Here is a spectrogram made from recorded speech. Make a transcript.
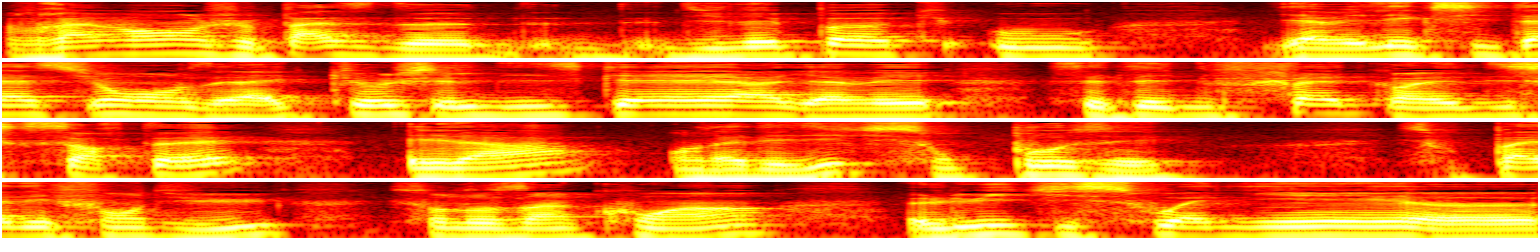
vraiment, je passe d'une époque où il y avait l'excitation, on faisait la queue chez le disquaire, il y avait, c'était une fête quand les disques sortaient, et là, on a des disques qui sont posés ils sont pas défendus, ils sont dans un coin. Lui qui soignait, euh,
